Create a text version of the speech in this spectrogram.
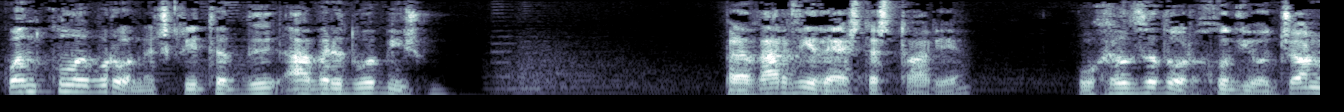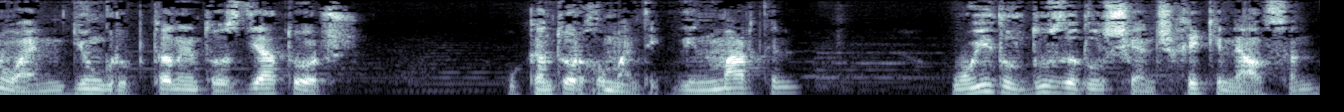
quando colaborou na escrita de À Beira do Abismo. Para dar vida a esta história, o realizador rodeou John Wayne de um grupo talentoso de atores, o cantor romântico Dean Martin, o ídolo dos adolescentes Ricky Nelson,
